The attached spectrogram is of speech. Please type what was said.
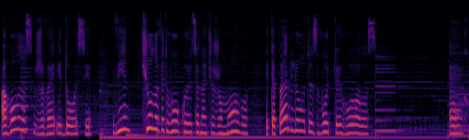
а голос живе і досі. Він чуло відгукується на чужу мову, і тепер люди звуть той голос. Ех.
